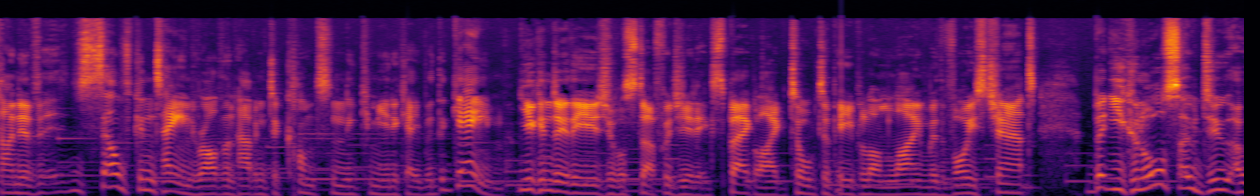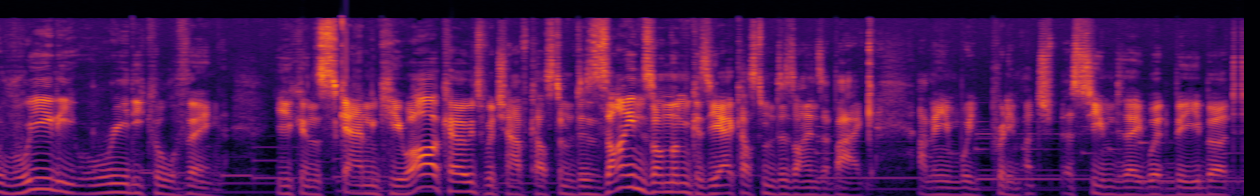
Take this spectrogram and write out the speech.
kind of self-contained rather than having to constantly communicate with the game. You can do the usual stuff which you'd expect, like talk to people online with voice chat, but you can also do a really, really cool thing. You can scan QR codes, which have custom designs on them, because yeah, custom designs are back. I mean, we pretty much assumed they would be, but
